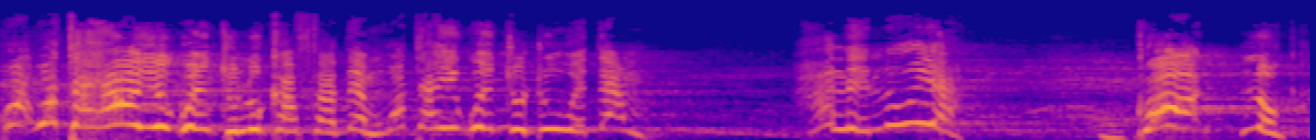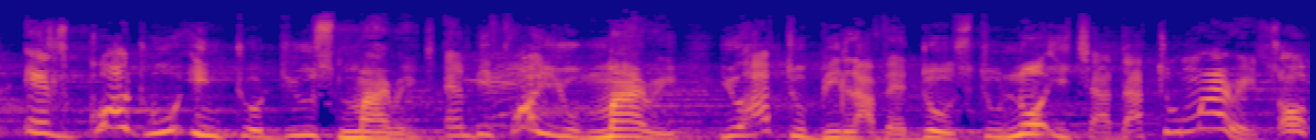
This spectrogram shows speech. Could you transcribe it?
what, what the hell are you going to look after them? What are you going to do with them? Hallelujah. God, look, it's God who introduced marriage. And before you marry, you have to be loved, those to know each other to marry. So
